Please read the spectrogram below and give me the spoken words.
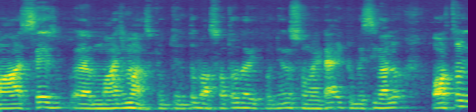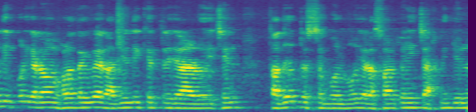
মাসের মাঝ মাস পর্যন্ত বা সতেরো তারিখ পর্যন্ত সময়টা একটু বেশি ভালো। অর্থনৈতিক পরিকাঠামো ভালো থাকবে, রাজনৈতিক ক্ষেত্রে যারা রয়েছেন, তাদের উদ্দেশ্যে বলব, যারা সরকারি চাকরির জন্য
